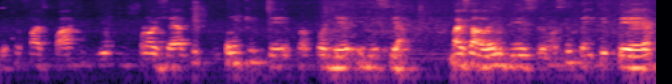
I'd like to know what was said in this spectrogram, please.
isso faz parte de um projeto que tem que ter para poder iniciar. Mas, além disso, você tem que ter,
